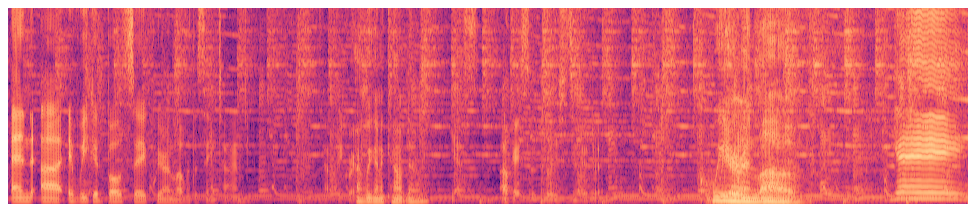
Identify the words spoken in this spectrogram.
and uh, if we could both say queer in love at the same time, that would be great. Are we going to count down? yes. Okay, so Blue just gonna do it. Queer in love. Yay!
